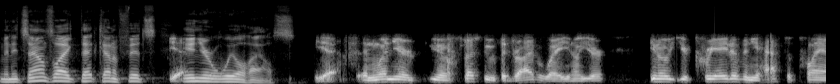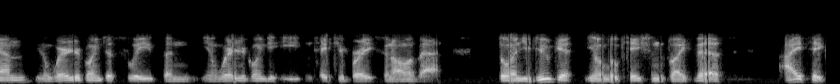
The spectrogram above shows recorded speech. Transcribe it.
and it sounds like that kind of fits yes. in your wheelhouse. Yes, and when you're you know especially with the drive away, you know you're you know you're creative and you have to plan you know where you're going to sleep and you know where you're going to eat and take your breaks and all of that. So when you do get you know locations like this, I take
